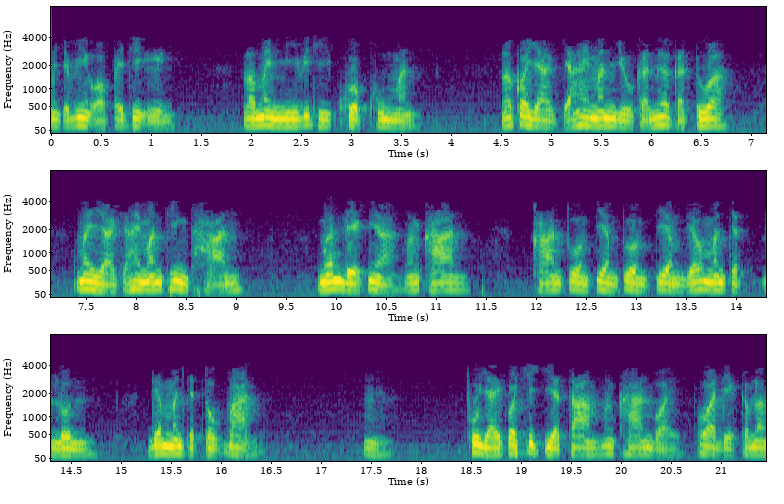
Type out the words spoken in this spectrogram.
มันจะวิ่งออกไปที่อื่น เราไม่มีวิธีควบคุมมัน แล้วก็อยากจะให้มันอยู่กับเนื้อกับตัว ไม่อยากจะให้มันทิ้งฐาน เหมือนเด็กเนี่ย มันคานคานต้วงเตี้ยมต้วงเตี้ยมเดี๋ยวมันจะหล่นเดี๋ยวมันจะตกบ้านผู้ใหญ่ก็ขี้เกียจตามมันคานบ่อย เพราะว่าเด็กกำลัง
